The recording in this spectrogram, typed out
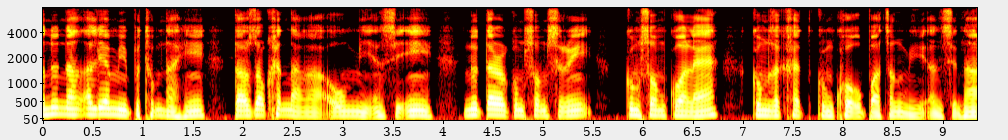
anun nang aliami pathum na hi. Tar zau khan na nga o mi an si e. Nu tar kum som sri kum som ko le. Kum zakhat kum kho upa chang mi an si na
